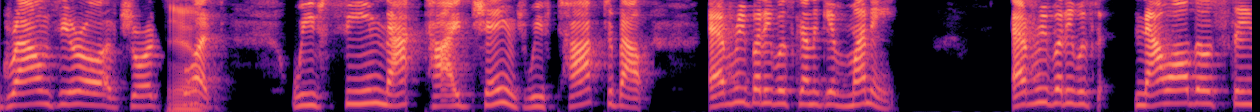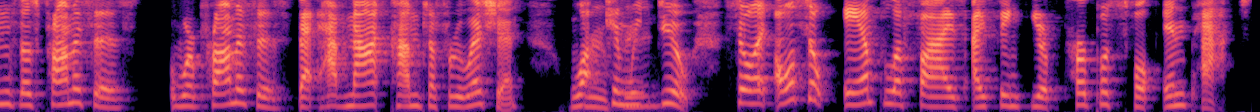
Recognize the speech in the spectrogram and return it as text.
ground zero of George yeah. Floyd. We've seen that tide change. We've talked about everybody was going to give money. Everybody was now all those things, those promises were promises that have not come to fruition. What can we do? So it also amplifies, I think, your purposeful impact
